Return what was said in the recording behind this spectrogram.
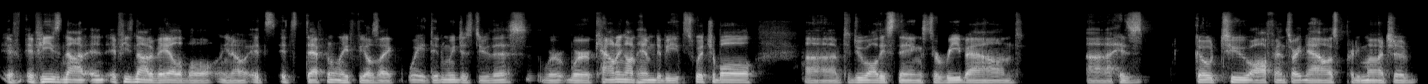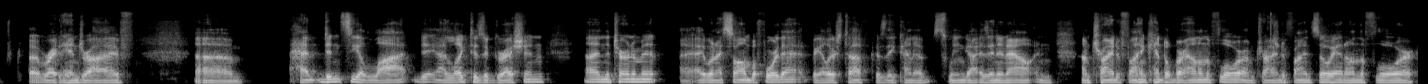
If if he's not if he's not available, you know, it's it's definitely feels like wait, didn't we just do this? We're we're counting on him to be switchable, uh, to do all these things, to rebound. Uh, his go-to offense right now is pretty much a, a right-hand drive. Um, had didn't see a lot. I liked his aggression uh, in the tournament. I, when I saw him before that, Baylor's tough because they kind of swing guys in and out. And I'm trying to find Kendall Brown on the floor. I'm trying to find Sochan on the floor.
